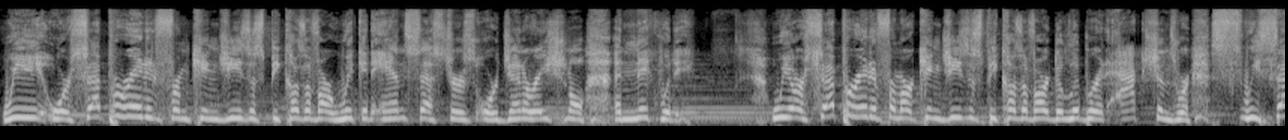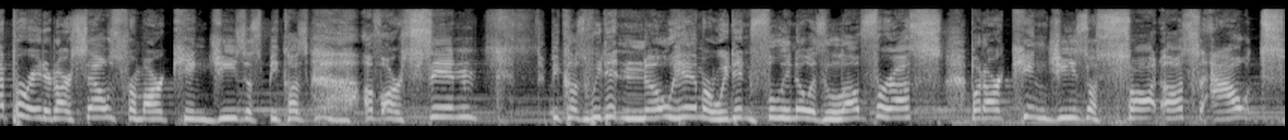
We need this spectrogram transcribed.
We were separated from King Jesus because of our wicked ancestors or generational iniquity. We are separated from our King Jesus because of our deliberate actions. Where we separated ourselves from our King Jesus because of our sin, because we didn't know him or we didn't fully know his love for us. But our King Jesus sought us out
